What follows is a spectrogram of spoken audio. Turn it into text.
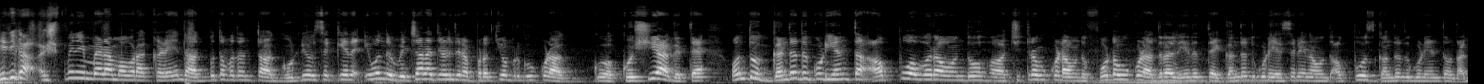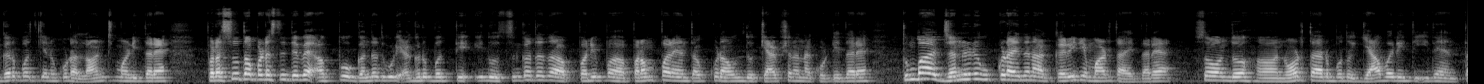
ಇದೀಗ ಅಶ್ವಿನಿ ಮೇಡಮ್ ಅವರ ಕಡೆಯಿಂದ ಅದ್ಭುತವಾದಂತಹ ಗುಡ್ ನ್ಯೂಸ್ ಸಿಕ್ಕಿದೆ ಈ ಒಂದು ವಿಚಾರ ತಿಳಿದಿರೋ ಪ್ರತಿಯೊಬ್ಬರಿಗೂ ಕೂಡ ಖುಷಿ ಆಗುತ್ತೆ ಒಂದು ಗಂಧದ ಗುಡಿ ಅಂತ ಅಪ್ಪು ಅವರ ಒಂದು ಚಿತ್ರವೂ ಕೂಡ, ಒಂದು ಫೋಟೋವು ಕೂಡ ಅದರಲ್ಲಿ ಇರುತ್ತೆ. ಗಂಧದ ಗುಡಿ ಹೆಸರಿನ ಒಂದು ಅಪ್ಪುಸ್ ಗಂಧದ ಗುಡಿ ಅಂತ ಒಂದು ಅಗರಬತ್ತಿಯನ್ನು ಕೂಡ ಲಾಂಚ್ ಮಾಡಿದ್ದಾರೆ. ಪ್ರಸ್ತುತ ಪಡಿಸ್ತಿದ್ದೇವೆ ಅಪ್ಪು ಗಂಧದ ಗುಡಿ ಅಗರಬತ್ತಿ. ಇದು ಸುಂಗದ ಪರಿಪ, ಪರಂಪರೆ ಅಂತ ಕೂಡ ಒಂದು ಕ್ಯಾಪ್ಷನ್ ಅನ್ನ ಕೊಟ್ಟಿದ್ದಾರೆ. ತುಂಬಾ ಜನರಿಗೂ ಕೂಡ ಇದನ್ನು ಖರೀದಿ ಮಾಡ್ತಾ ಇದ್ದಾರೆ. ಸೊ ಒಂದು ನೋಡ್ತಾ ಇರ್ಬೋದು ಯಾವ ರೀತಿ ಇದೆ ಅಂತ.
